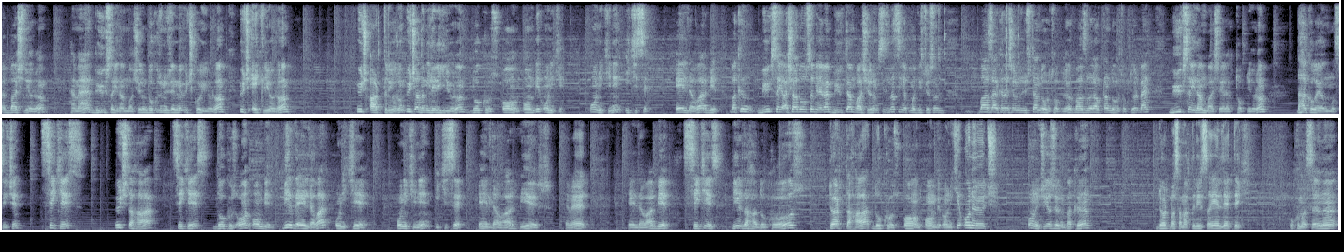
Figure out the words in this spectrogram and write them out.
e, başlıyorum. Hemen büyük sayıdan başlıyorum. 9'un üzerine 3 koyuyorum. 3 ekliyorum. 3 arttırıyorum. 3 adım ileri gidiyorum. 9, 10, 11, 12. 12'nin ikisi. elde var 1. Bakın büyük sayı aşağıda olsa bile ben büyükten başlıyorum. Siz nasıl yapmak istiyorsanız bazı arkadaşlarımız üstten doğru topluyor. Bazıları alttan doğru topluyor. Ben büyük sayıdan başlayarak topluyorum. Daha kolay alınması için. 8, 3 daha 8, 9, 10, 11. Bir de elde var 12. 12'nin ikisi elde var 1. Evet. Elde var 1. 8, bir daha 9, 4 daha 9, 10, 11, 12, 13. 13'ü yazıyorum bakın. 4 basamaklı bir sayı elde ettik. Okumasını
